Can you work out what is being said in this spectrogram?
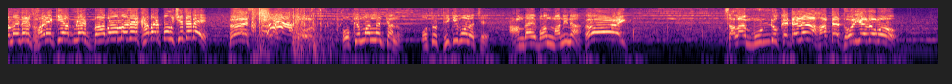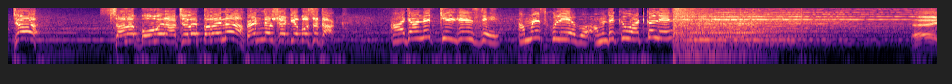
আমাদের ঘরে কি আপনার বাবা আমাদের খাবার পৌঁছে দেবে? ওকে মারলেন কেন? ও তো ঠিকই বলেছে। আমরা এই বন মানি না। এই! সালা মুন্ডু কেটে না হাতে ধরিয়ে দেবো। যা! সালা বউয়ের আঁচলের তলায় না প্যান্ডেল কাটিয়ে বসে থাক। আজ আমাদের চিলড্রেন্স ডে আমরা স্কুলে যাব। আমাদের কেউ আটকালে। এই,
